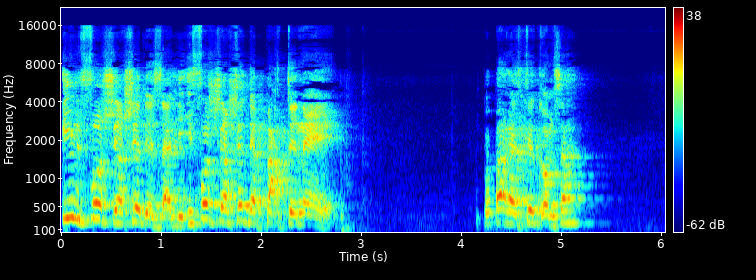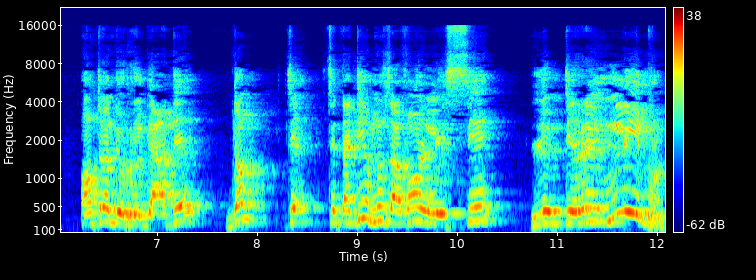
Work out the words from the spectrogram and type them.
Il faut chercher des alliés, il faut chercher des partenaires. On ne peut pas rester comme ça, en train de regarder. Donc, c'est- c'est-à-dire nous avons laissé le terrain libre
